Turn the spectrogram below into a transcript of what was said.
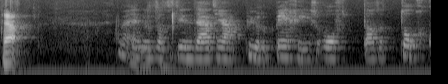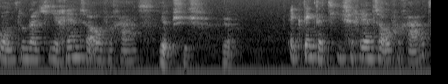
ja, En dat het inderdaad ja, pure pech is. Of dat het toch komt omdat je je grenzen overgaat. Ja, precies. Ja. Ik denk dat hij zijn grenzen overgaat.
